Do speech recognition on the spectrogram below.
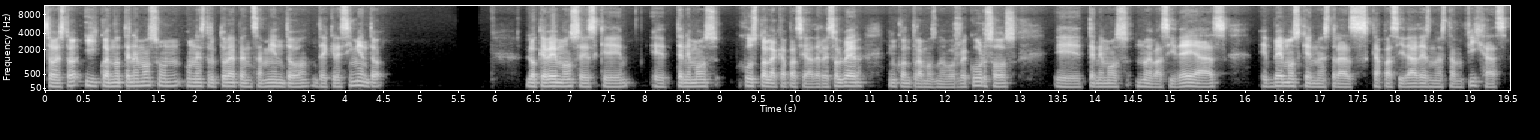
todo esto. Y cuando tenemos una estructura de pensamiento de crecimiento, lo que vemos es que eh, tenemos justo la capacidad de resolver, encontramos nuevos recursos, eh, tenemos nuevas ideas, eh, vemos que nuestras capacidades no están fijas,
